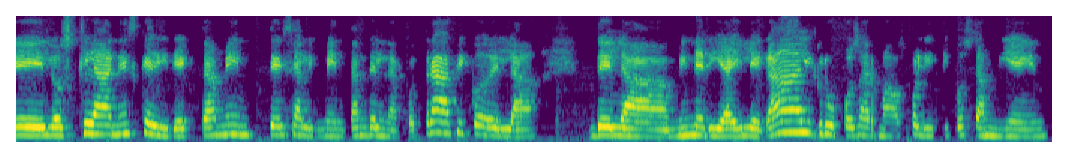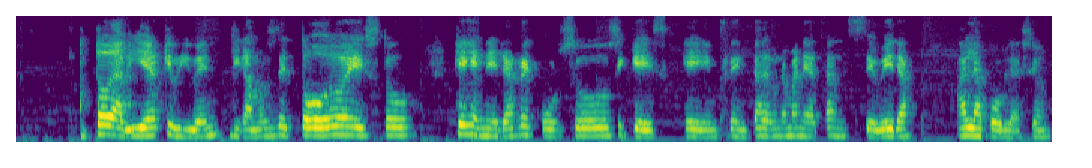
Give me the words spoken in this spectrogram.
eh, los clanes que directamente se alimentan del narcotráfico, de la, de la minería ilegal, grupos armados políticos también todavía que viven, digamos, de todo esto que genera recursos y que, es, que enfrenta de una manera tan severa a la población.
